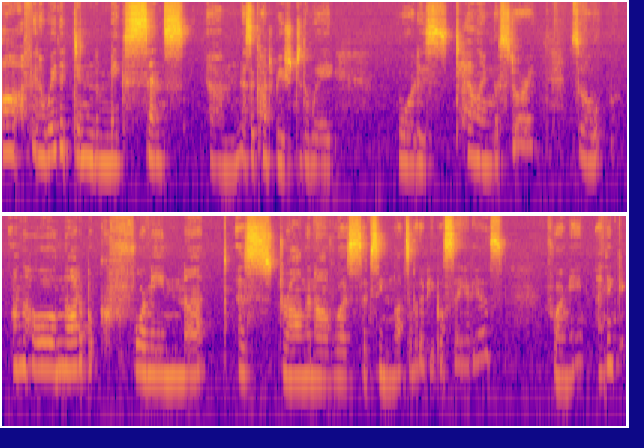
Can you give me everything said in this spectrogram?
off in a way that didn't make sense um, as a contribution to the way Ward is telling the story. So, on the whole, not a book for me, not as strong a novel as I've seen lots of other people say it is for me. I think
